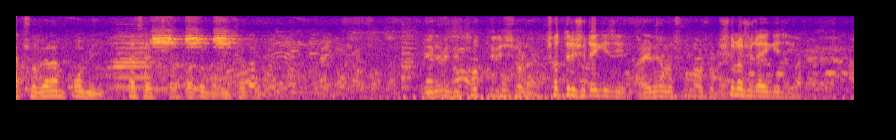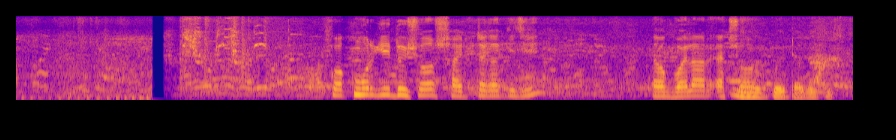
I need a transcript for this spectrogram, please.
একশো গ্রাম কমই। আচ্ছা আচ্ছা। কত বড় হিসাব এটা বেশি ছত্রিশশো টাকা। ছত্রিশশো টাকা কেজি। আর এটা হলো ষোলোশো ষোলোশো টাকা কেজি। কক মুরগি দুইশো ষাট টাকা কেজি। এবং ব্রয়লার একশো নব্বই টাকা কেজি।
